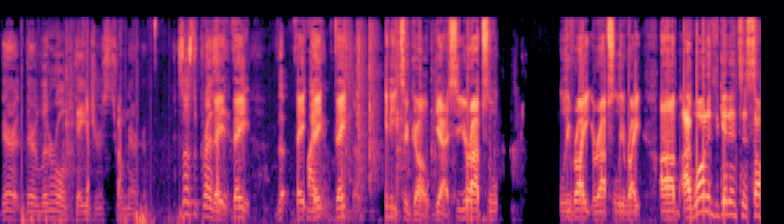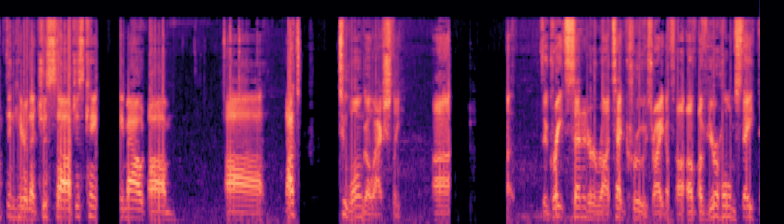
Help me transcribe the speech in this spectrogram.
They're they're literal dangers to America. So is the president. they the, they they, Biden, they so. need to go. Yes, you're absolutely right. You're absolutely right. Um, I wanted to get into something here that just uh, just came out um, uh, not too long ago, actually. Uh, the great Senator uh, Ted Cruz, right, of, of, of your home state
